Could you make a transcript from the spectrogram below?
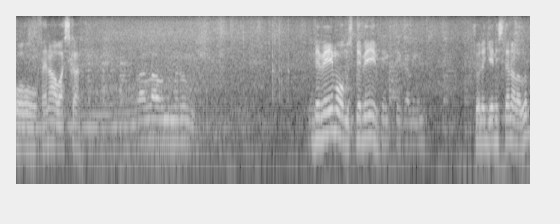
Oo fena başkan. Vallahi on numara olmuş. Bebeğim olmuş bebeğim. Tek tek alayım. Şöyle genişten alalım.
